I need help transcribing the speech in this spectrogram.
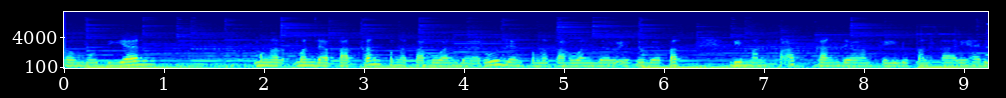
kemudian mendapatkan pengetahuan baru dan pengetahuan baru itu dapat dimanfaatkan dalam kehidupan sehari-hari,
